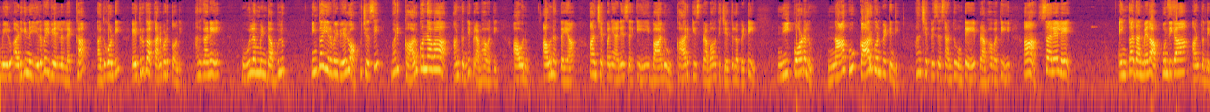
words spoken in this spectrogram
మీరు అడిగిన ఇరవై వేల లెక్క అదిగోండి ఎదురుగా కనబడుతోంది. అనగానే పూలమ్మిన డబ్బులు ఇంకా ఇరవై వేలు అప్పు చేసి వాడి కారు కొన్నావా? అంటుంది ప్రభావతి. అవును అవునత్తయ్య. అని చెప్పని అనేసరికి బాలు కారు కీస్ ప్రభావతి చేతిలో పెట్టి నీ కోడలు నాకు కారు కొనిపెట్టింది అని చెప్పేసేసి అంటూ ఉంటే ప్రభావతి ఆ సరేలే ఇంకా దాని మీద అప్పుందిగా అంటుంది.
